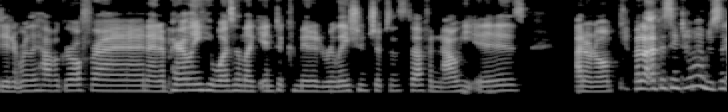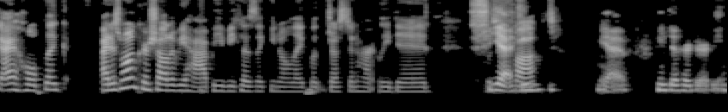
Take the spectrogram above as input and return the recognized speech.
didn't really have a girlfriend, and apparently he wasn't like into committed relationships and stuff, and now he mm-hmm. is. I don't know, but at the same time, I'm just like I hope like I just want Chrishell to be happy because like you know like what Justin Hartley did. Yeah, he, yeah, he did her dirty.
